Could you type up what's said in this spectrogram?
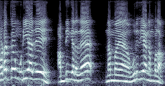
முடக்க முடியாது அப்படிங்கறத நம்ம உறுதியா நம்பலாம்.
